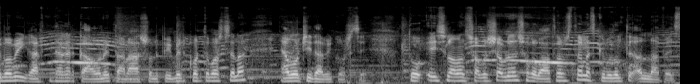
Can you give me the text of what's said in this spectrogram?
এভাবেই ঘাটতি থাকার কারণে তারা আসলে পেমেন্ট করতে পারছে না, এমনটি দাবি করছে। তো এই ছিল আমাদের সর্বশেষ সকল বার্তা আজকে পর্যন্ত আল্লাহ হাফেজ।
